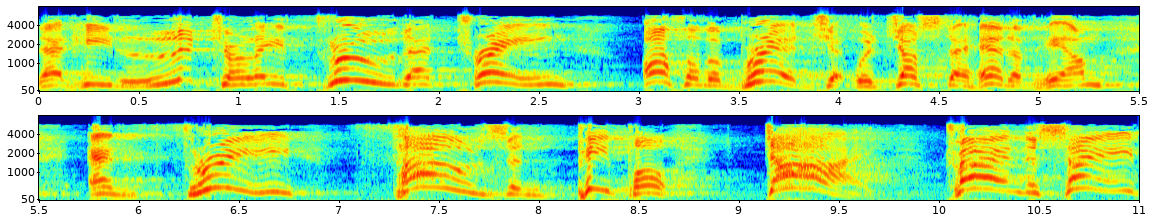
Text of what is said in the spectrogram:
that he literally threw that train off of a bridge that was just ahead of him, and 3,000 people died trying to save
